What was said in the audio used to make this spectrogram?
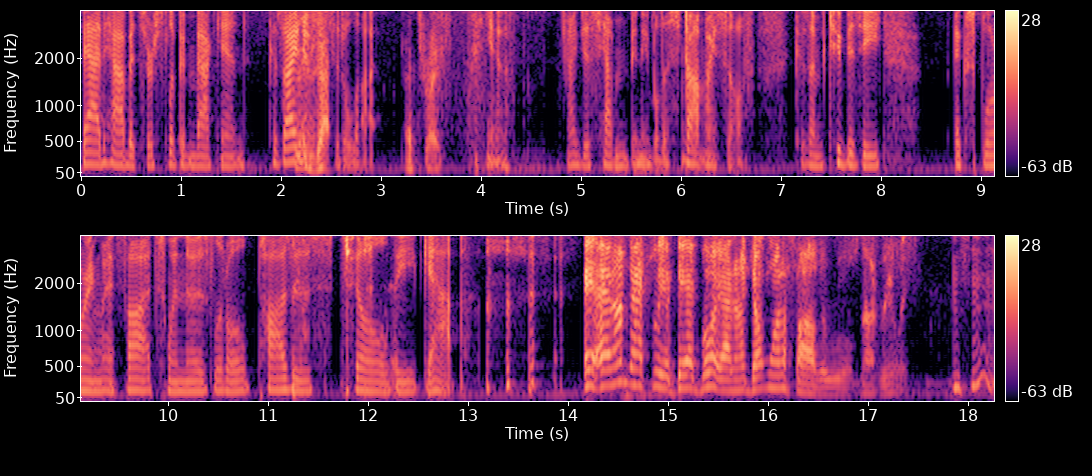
bad habits are slipping back in because I notice Exactly. it a lot. That's right. Yeah. I just haven't been able to stop myself because I'm too busy exploring my thoughts when those little pauses fill the gap. And- And I'm naturally a bad boy and I don't want to follow the rules. Not really. hmm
